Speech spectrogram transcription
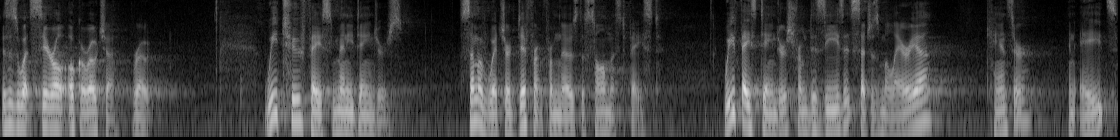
This is what Cyril Okorocha wrote. We too face many dangers, some of which are different from those the psalmist faced. We face dangers from diseases such as malaria, cancer, and AIDS,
